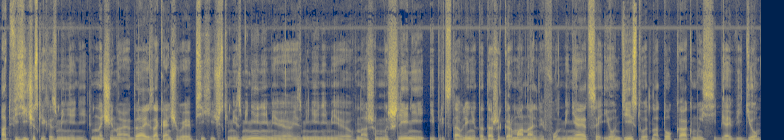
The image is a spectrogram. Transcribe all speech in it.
от физических изменений, начиная, да, и заканчивая психическими изменениями, изменениями в нашем мышлении, мышлении и представлении, да даже гормональный фон меняется, и он действует на то, как мы себя ведем.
